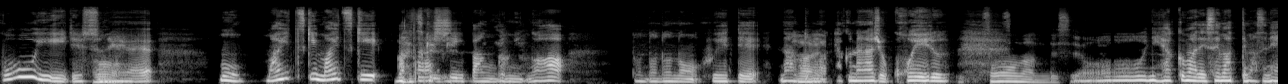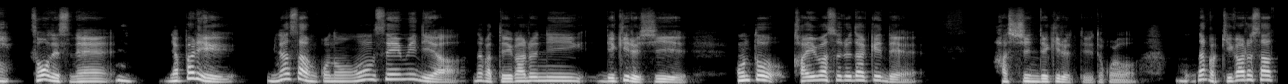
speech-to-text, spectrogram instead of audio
ごいですね。もう、毎月毎月新しい番組が、どんどんどんどん増えて、なんともはい170を超える。そうなんですよ。おー、200まで迫ってますね。そうですねうん。やっぱり皆さんこの音声メディアなんか手軽にできるし、本当会話するだけで発信できるっていうところ、なんか気軽さ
